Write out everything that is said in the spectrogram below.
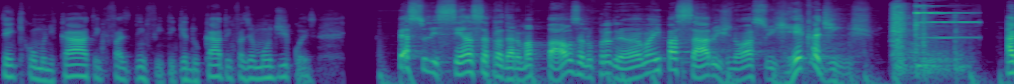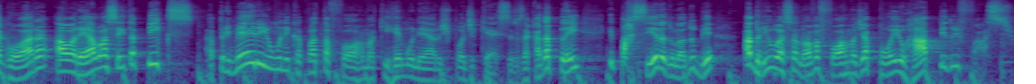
Tem que comunicar, tem que fazer, enfim, tem que educar, tem que fazer um monte de coisa. Peço licença para dar uma pausa no programa e passar os nossos recadinhos. Agora, a Aurelo aceita Pix, a primeira e única plataforma que remunera os podcasters a cada play e parceira do Lado B, abriu essa nova forma de apoio rápido e fácil.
